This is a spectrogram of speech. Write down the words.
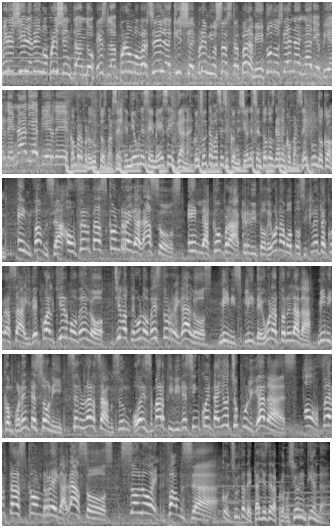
Mire, sí le vengo presentando. Es la promo Barcel. Aquí sí hay premios hasta para mí. Todos ganan, nadie pierde, nadie pierde. Compra productos Barcel, envía un SMS y gana. Consulta bases y condiciones en todosgananconbarcel.com. En FAMSA, ofertas con regalazos. En la compra a crédito de una motocicleta Curaçao de cualquier modelo, llévate uno de estos regalos. Mini split de una tonelada, mini componente Sony, celular Samsung o Smart TV de 58 pulgadas. Ofertas con regalazos. Solo en FAMSA. Consulta detalles de la promoción en tienda.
